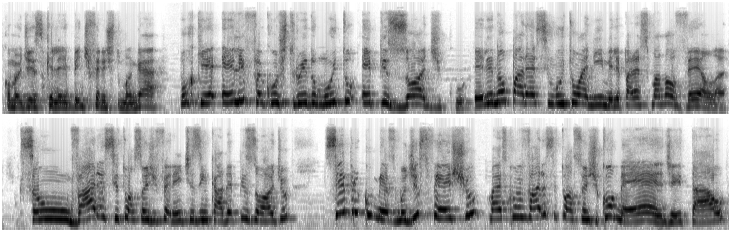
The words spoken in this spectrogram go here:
como eu disse, que ele é bem diferente do mangá, porque ele foi construído muito episódico. Ele não parece muito um anime, ele parece uma novela. São várias situações diferentes em cada episódio, sempre com o mesmo desfecho, mas com várias situações de comédia e tal.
